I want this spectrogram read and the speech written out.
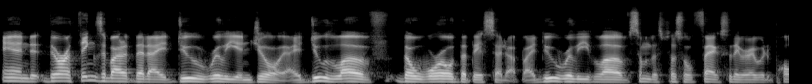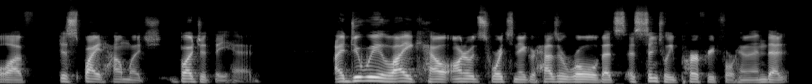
And there are things about it that I do really enjoy. I do love the world that they set up. I do really love some of the special effects that they were able to pull off despite how much budget they had. I do really like how Arnold Schwarzenegger has a role that's essentially perfect for him and that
